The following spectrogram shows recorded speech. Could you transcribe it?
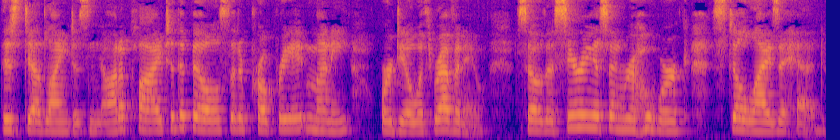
This deadline does not apply to the bills that appropriate money or deal with revenue, so the serious and real work still lies ahead.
